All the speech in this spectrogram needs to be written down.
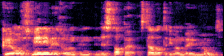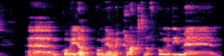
kun je ons eens meenemen in, zo'n, in, in de stappen? Stel dat er iemand bij u Hmm. komt. Ehm, komen, die dan, komen die dan met klachten of komen die met,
